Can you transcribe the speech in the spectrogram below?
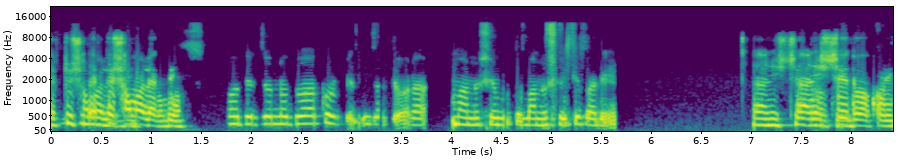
একটু সময় লাগবে। সময় লাগবে। ওদের জন্য দোয়া করবেন যাতে ওরা মানুষের মতো মানুষ হইতে পারে। হ্যাঁ নিশ্চয়ই হ্যাঁ, দোয়া নিশ্চয়ই দোয়া করি।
